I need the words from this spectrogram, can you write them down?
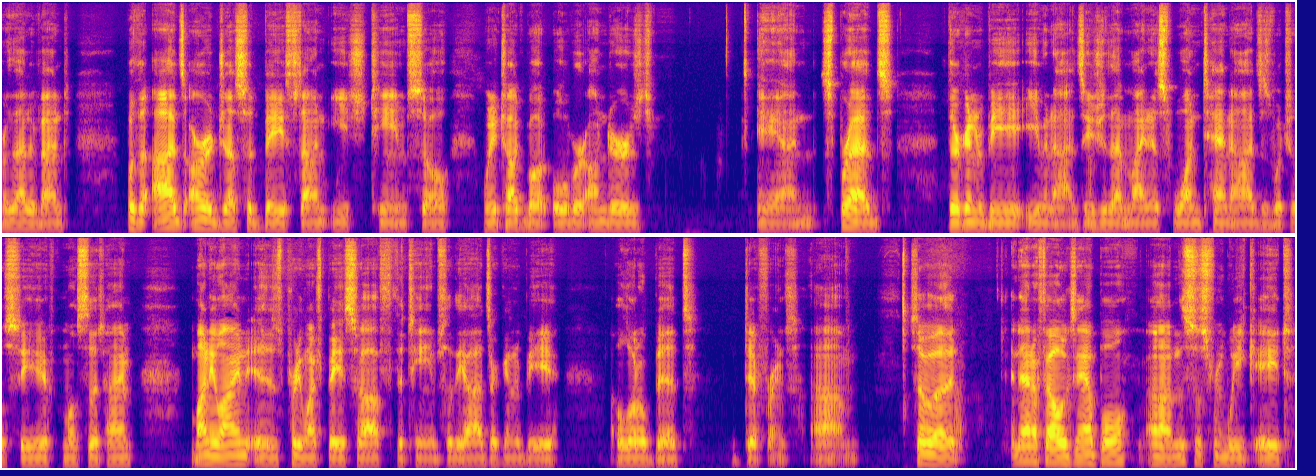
or that event, but the odds are adjusted based on each team. So when you talk about over unders and spreads, they're going to be even odds. Usually that minus 110 odds is what you'll see most of the time. Money line is pretty much based off the team, so the odds are going to be a little bit different. Um, so uh, an NFL example, um, this is from week eight,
